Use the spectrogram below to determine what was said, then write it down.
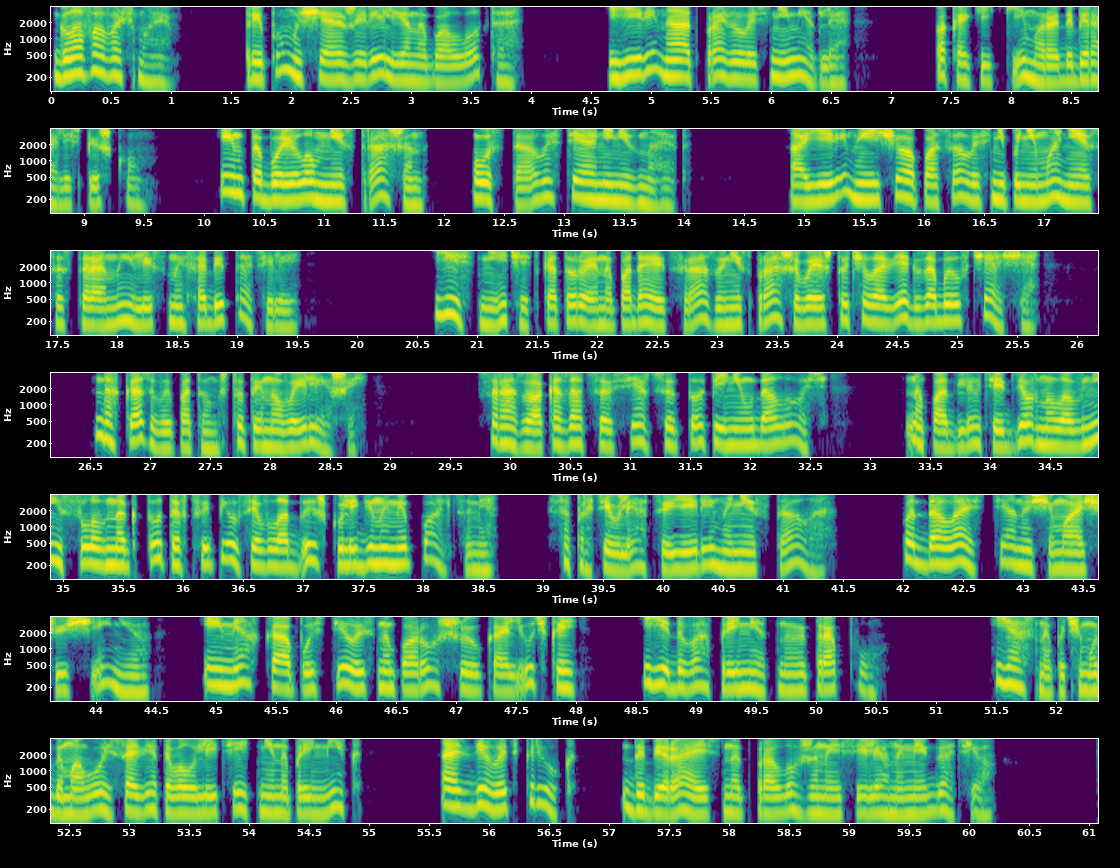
Глава восьмая. При помощи ожерелья на болото Ирина отправилась немедля, пока кикиморы добирались пешком. Им-то бурелом не страшен, усталости они не знают. А Ирина еще опасалась непонимания со стороны лесных обитателей. Есть нечисть, которая нападает сразу, не спрашивая, что человек забыл в чаще. Доказывай потом, что ты новый леший. Сразу оказаться в сердце топи не удалось. На подлете дернуло вниз, словно кто-то вцепился в лодыжку ледяными пальцами. Сопротивляться Ирина не стала, поддалась тянущему ощущению и мягко опустилась на поросшую колючкой едва приметную тропу. Ясно, почему домовой советовал лететь не напрямик, а сделать крюк, добираясь над проложенной селянами гатью.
